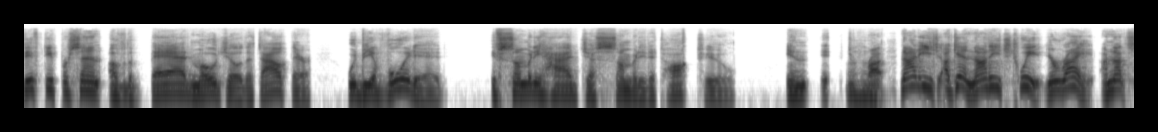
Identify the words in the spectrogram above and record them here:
50% of the bad mojo that's out there would be avoided if somebody had just somebody to talk to in to Mhm. pro- not each again not each tweet. You're right. I'm not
